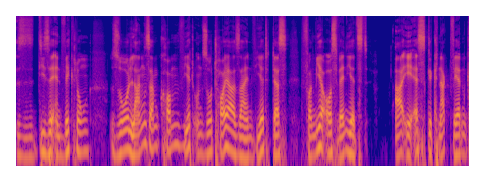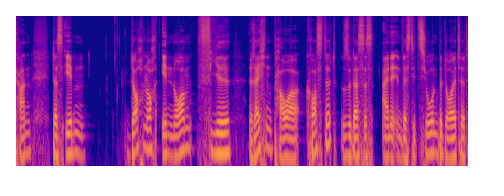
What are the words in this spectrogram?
diese Entwicklung so langsam kommen wird und so teuer sein wird, dass von mir aus, wenn jetzt AES geknackt werden kann, dass eben doch noch enorm viel Rechenpower kostet, sodass es eine Investition bedeutet,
